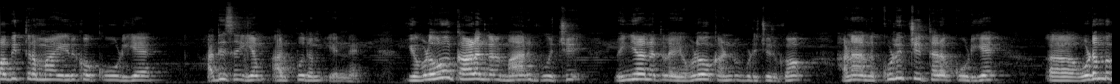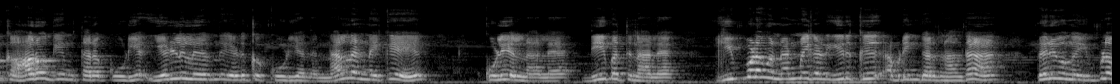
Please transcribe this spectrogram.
பவித்திரமாக இருக்கக்கூடிய அதிசயம் அற்புதம் என்ன? எவ்வளவோ காலங்கள் மாறி போச்சு. விஞ்ஞானத்தில் எவ்வளோ கண்டுபிடிச்சிருக்கோம். ஆனால் அந்த குளிர்ச்சி தரக்கூடிய உடம்புக்கு ஆரோக்கியம் தரக்கூடிய எள்ளிலிருந்து எடுக்கக்கூடிய அந்த நல்லெண்ணெய்க்கு குளியல்னால தீபத்தினால இவ்வளவு நன்மைகள் இருக்குது அப்படிங்கிறதுனால தான் பெரியவங்க இவ்வளோ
